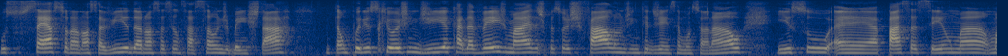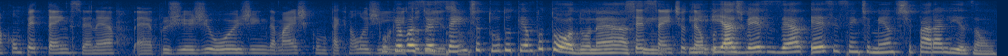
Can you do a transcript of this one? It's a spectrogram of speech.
o sucesso na nossa vida, a nossa sensação de bem-estar. Então, por isso que hoje em dia, cada vez mais as pessoas falam de inteligência emocional, e isso é, passa a ser uma, uma competência, né, é, para os dias de hoje, ainda mais com tecnologia. Porque você sente tudo o tempo todo, né? Assim, você sente o tempo e, todo. E às vezes é, esses sentimentos te paralisam.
